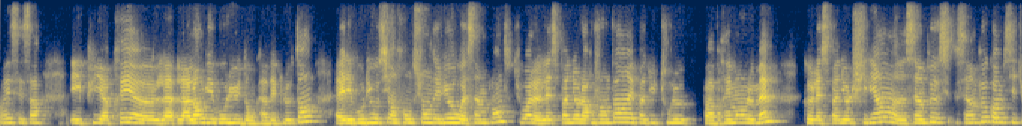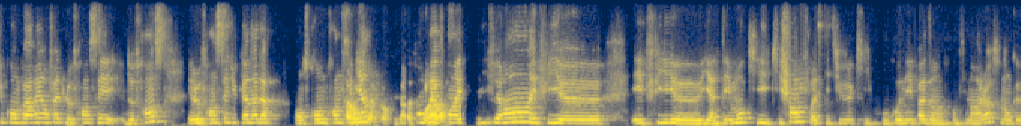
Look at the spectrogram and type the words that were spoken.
Oui, c'est ça. Et puis après, la, langue évolue donc avec le temps. Elle évolue aussi en fonction des lieux où elle s'implante. Tu vois, l'espagnol argentin n'est pas du tout le, pas vraiment le même que l'espagnol chilien. C'est un peu, c'est un peu comme si tu comparais en fait le français de France et le français du Canada. On se comprend très ah bien. Par contre, l'accent est différent et puis et puis il y a des mots qui, qui changent, si tu veux, qu'on ne connaît pas d'un continent à l'autre. Donc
